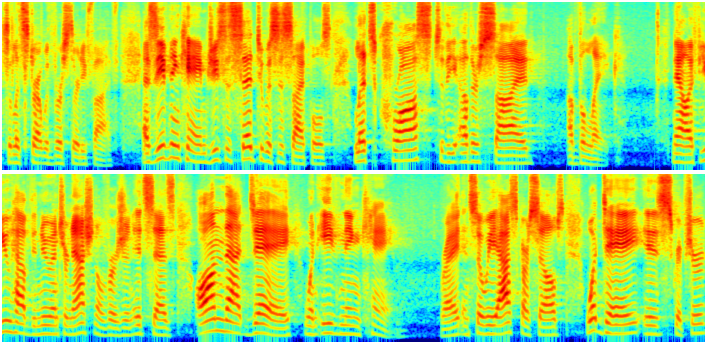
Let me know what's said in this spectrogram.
So let's start with verse 35. As evening came, Jesus said to his disciples, Let's cross to the other side of the lake. Now, if you have the New International Version, it says, On that day when evening came right? And so we ask ourselves, what day is Scripture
